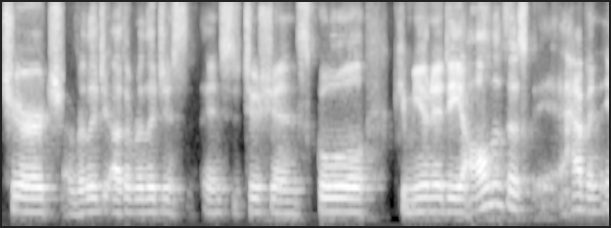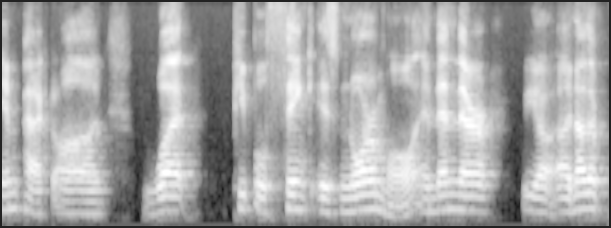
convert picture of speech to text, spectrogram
church, religion, other religious institutions, school, community, all of those have an impact on what people think is normal. And then there, you know, another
